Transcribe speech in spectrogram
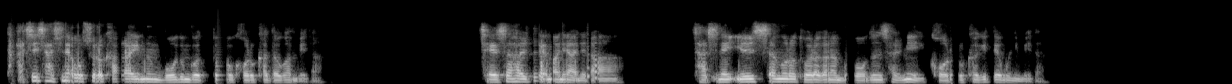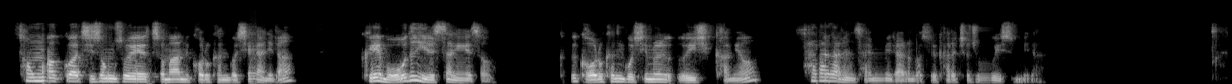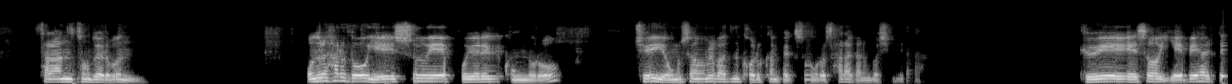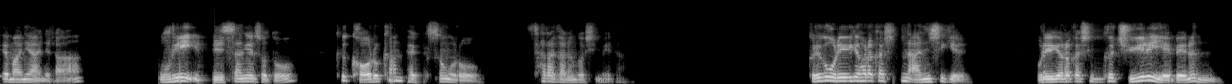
다시 자신의 옷으로 갈아입는 모든 것도 거룩하다고 합니다. 제사할 때만이 아니라 자신의 일상으로 돌아가는 모든 삶이 거룩하기 때문입니다. 성막과 지성소에서만 거룩한 것이 아니라 그의 모든 일상에서 그 거룩한 곳임을 의식하며 살아가는 삶이라는 것을 가르쳐 주고 있습니다. 사랑하는 성도 여러분, 오늘 하루도 예수의 보혈의 공로로 죄의 용서함을 받은 거룩한 백성으로 살아가는 것입니다. 교회에서 예배할 때만이 아니라 우리 일상에서도 그 거룩한 백성으로 살아가는 것입니다. 그리고 우리에게 허락하신 안식일, 우리에게 허락하신 그 주일의 예배는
